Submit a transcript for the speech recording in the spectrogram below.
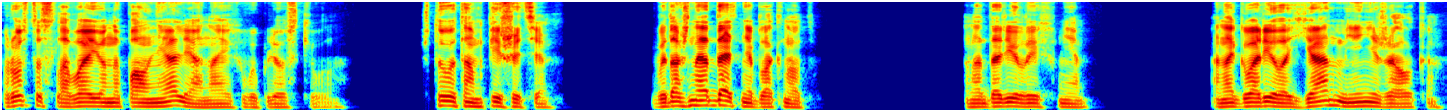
Просто слова ее наполняли, она их выплескивала. «Что вы там пишете? Вы должны отдать мне блокнот». Она дарила их мне. Она говорила, «Ян, мне не жалко».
